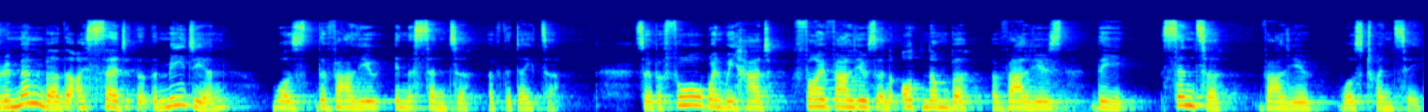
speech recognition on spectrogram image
remember that I said that the median was the value in the centre of the data. So before, when we had five values, an odd number of values, the centre value was 20.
